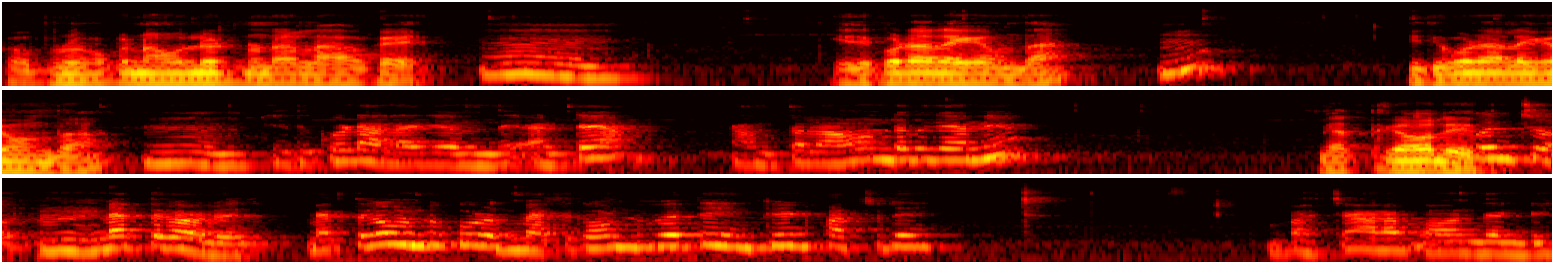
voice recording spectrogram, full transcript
కొబ్బరి ముక్క నవ్వులెట్టు ఉండాలి ఆవకాయ. ఇది కూడా అలాగే ఉందా? ఇది కూడా అలాగే ఉందా. ఇది కూడా అలాగే ఉంది. అంటే అంతలా ఉండదు కానీ మెత్తగా లేదు కొంచెం మెత్తగా లేదు మెత్తగా ఉండకూడదు. మెత్తగా ఉండిపోతే ఇంకేంటి పచ్చడి? బా చాలా బాగుందండి.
